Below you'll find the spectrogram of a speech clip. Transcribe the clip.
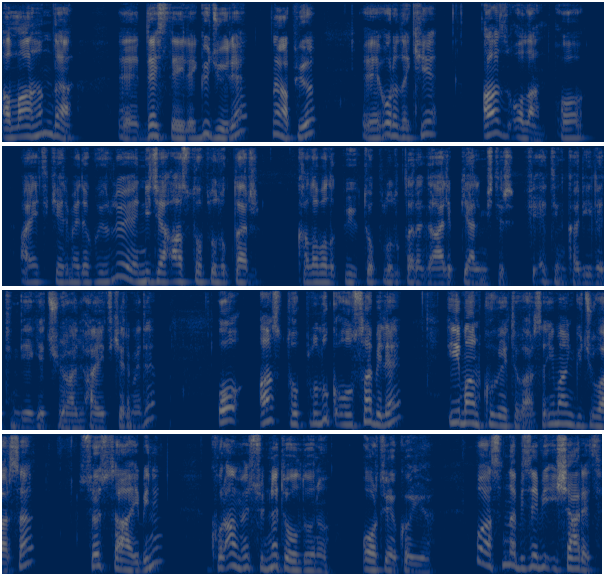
Allah'ın da e, desteğiyle, gücüyle ne yapıyor? E, oradaki az olan o ayet-i kerimede buyuruluyor ya nice az topluluklar kalabalık büyük topluluklara galip gelmiştir. Fiyetin kaliletin diye geçiyor ayet-i kerimede. O az topluluk olsa bile iman kuvveti varsa, iman gücü varsa söz sahibinin Kur'an ve sünnet olduğunu ortaya koyuyor. Bu aslında bize bir işaret.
